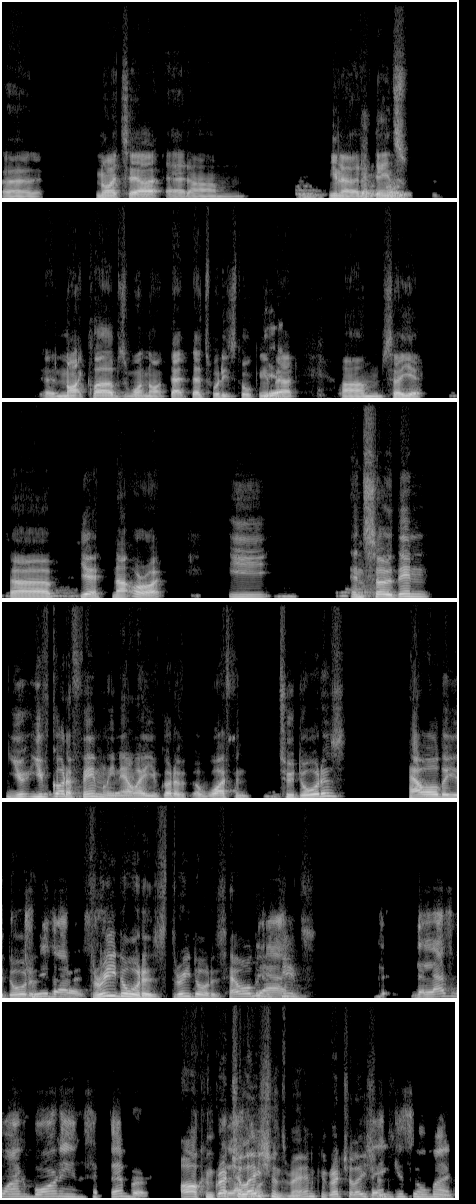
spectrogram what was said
uh, nights out at um, you know, at a dance, uh, nightclubs, whatnot. That that's what he's talking Yeah. about. Um, so yeah, uh, yeah, no, all right. He, and so then you you've got a family now, eh? You've got a, a wife and two daughters. How old are your daughters? Three daughters. Three daughters. Three daughters. How old are your kids? The last one born in September. Oh, congratulations, man! Congratulations. Thank you so much.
